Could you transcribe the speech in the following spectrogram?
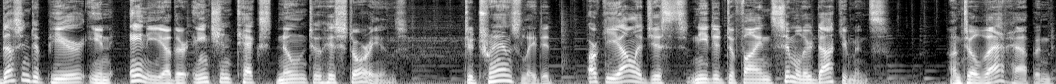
doesn't appear in any other ancient text known to historians. To translate it, archaeologists needed to find similar documents. Until that happened,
